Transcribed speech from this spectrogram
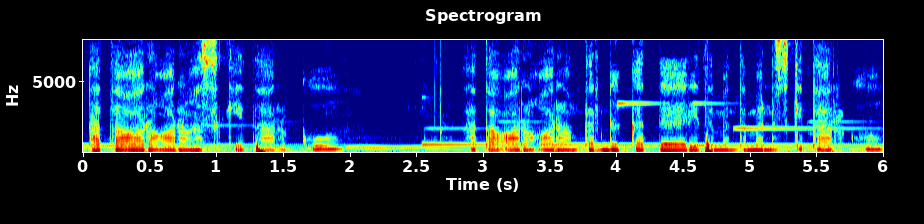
Atau orang-orang sekitarku Atau orang-orang terdekat dari teman-teman sekitarku.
